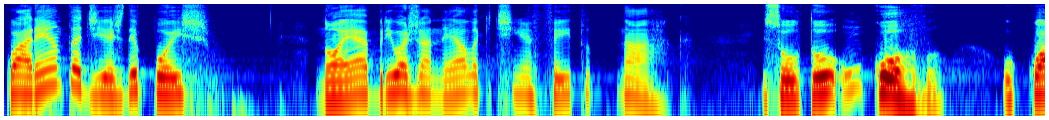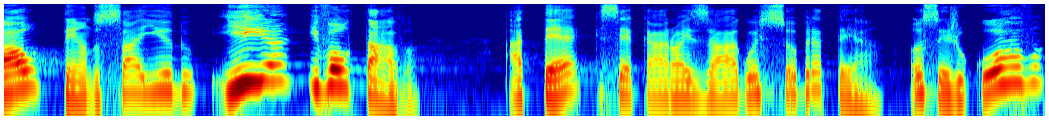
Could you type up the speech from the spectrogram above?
40 dias depois, Noé abriu a janela que tinha feito na arca e soltou um corvo o qual, tendo saído, ia e voltava, até que secaram as águas sobre a terra. Ou seja, o corvo,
